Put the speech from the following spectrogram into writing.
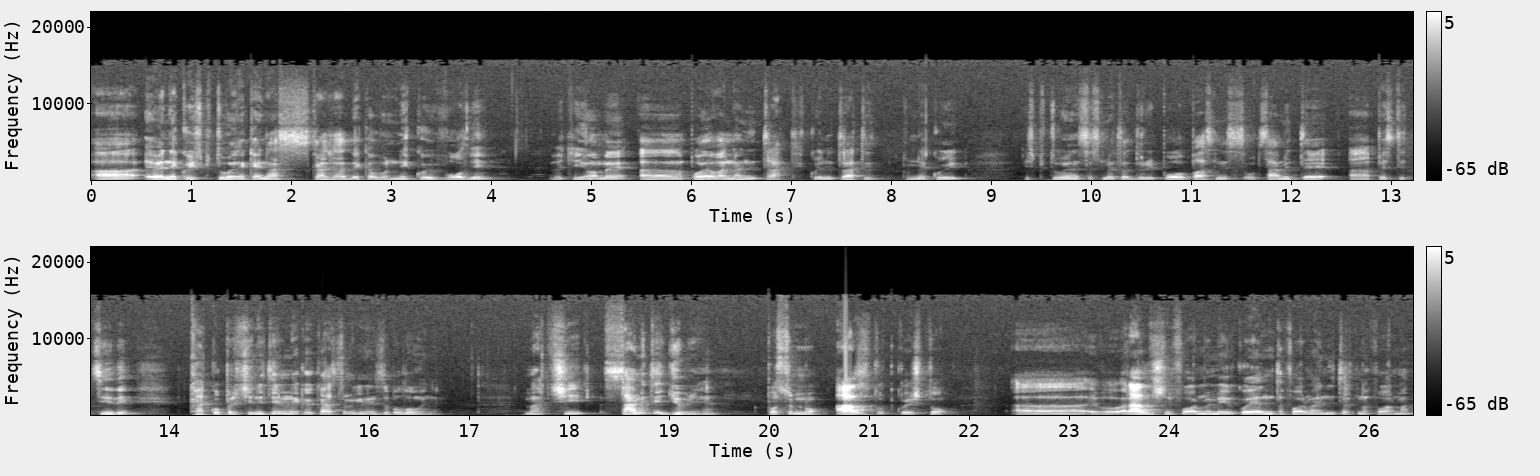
а, еве некои испитувања кај нас кажа дека во некои води веќе имаме а, појава на нитрати, кои нитрати во некои испитувања се сметат дури поопасни од самите а, пестициди, како причинители на некои канцерогени заболувања. Значи, самите ѓубриња, посебно азотот кој што а, е во различни форми, меѓу која едната форма е нитратна форма,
